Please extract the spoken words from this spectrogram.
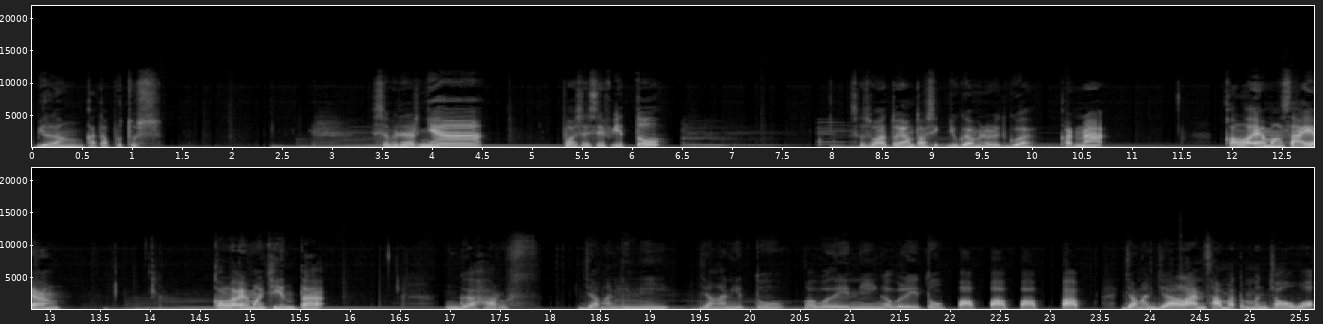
bilang kata putus. Sebenarnya posesif itu sesuatu yang toksik juga menurut gue. Karena kalau emang sayang kalau emang cinta nggak harus jangan ini jangan itu nggak boleh ini nggak boleh itu pap pap pap pap. Jangan jalan sama temen cowok.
